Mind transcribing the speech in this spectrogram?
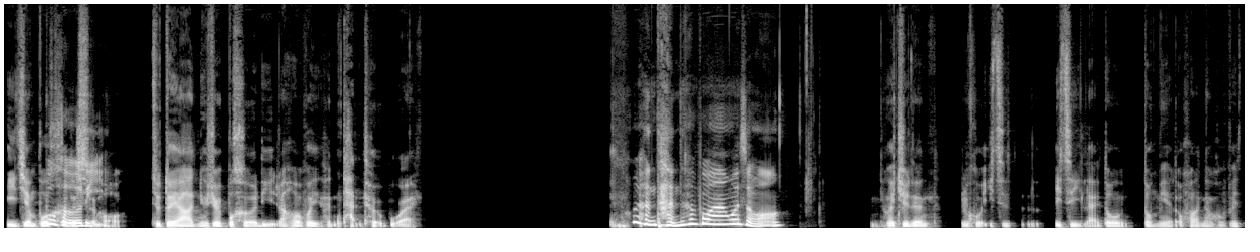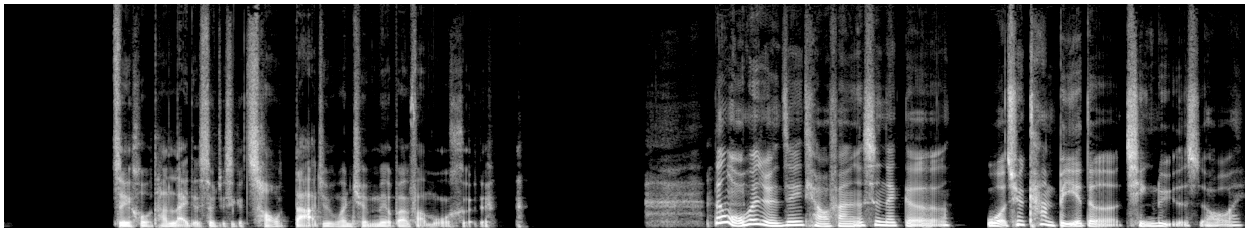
意见不合的时候，就对啊，你会觉得不合理，然后会很忐忑不安，会很忐忑不安。为什么？你会觉得如果一直一直以来都都没有的话，那会不会最后他来的时候就是个超大，就是完全没有办法磨合的？但我会觉得这一条反而是那个。我去看别的情侣的时候，哎，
